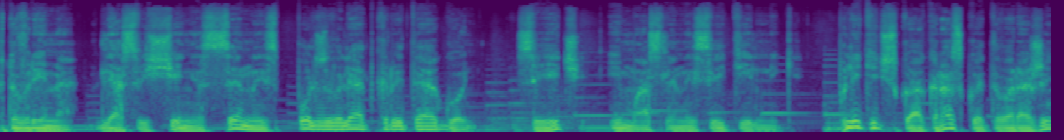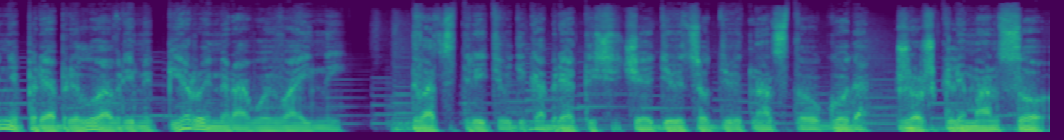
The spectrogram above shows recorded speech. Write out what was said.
В то время для освещения сцены использовали открытый огонь, свечи и масляные светильники. Политическую окраску это выражение приобрело во время Первой мировой войны. 23 декабря 1919 года Жорж Клемансо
